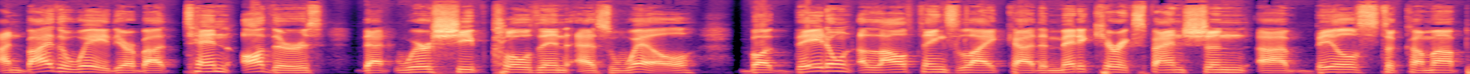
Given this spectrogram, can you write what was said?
And by the way, there are about ten others that wear sheep clothing as well. But they don't allow things like uh, the Medicare expansion uh, bills to come up,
